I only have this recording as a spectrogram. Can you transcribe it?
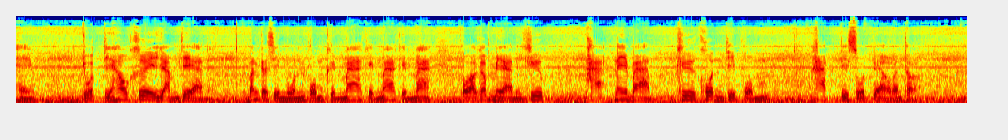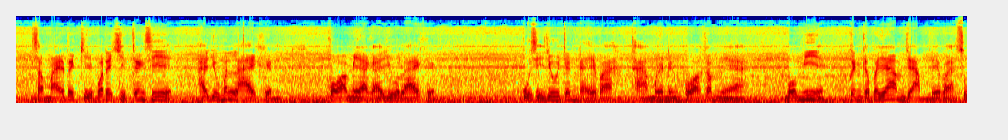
ให้จุดที่เฮาเคยย่ำแย่เนี่ย มันก็สิหนุนผมขึ้นมากขึ้นมากขึ้นมากพอกับเมียนี่คือพระในบ้านคือคนที่ผมหักที่สุดเดียวกันเถอะสมัยตะกี้บ่ได้คิดจังซี่อายุมันหลายขึ้นพอเมียก็อายุหลายขึ้นกูสิอยู่จังไดวะถามมือหนึ่งพอกับเมียบ่มีเพิ่นก็พยายามย้ำเด้ว่าสู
